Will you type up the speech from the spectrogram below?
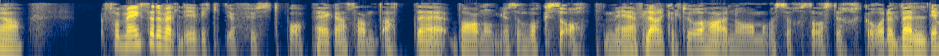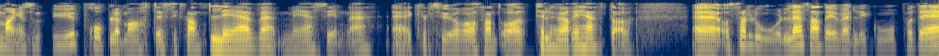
Ja. For meg er det veldig viktig å først påpeke sant, at eh, barn og unge som vokser opp med flere kulturer, har enorme ressurser og styrker. Og det er veldig mange som uproblematisk sant, lever med sine eh, kulturer sant, og tilhørigheter. Eh, og Salole er jo veldig god på det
